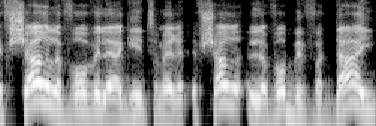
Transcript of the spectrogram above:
אפשר לבוא ולהגיד, זאת אומרת, אפשר לבוא בוודאי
